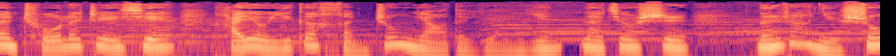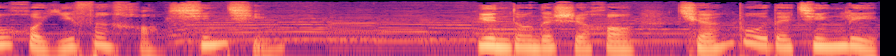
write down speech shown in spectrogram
但除了这些，还有一个很重要的原因，那就是能让你收获一份好心情。运动的时候，全部的精力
